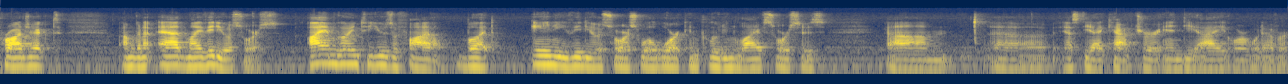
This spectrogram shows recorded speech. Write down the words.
project. I'm going to add my video source. I am going to use a file, but any video source will work, including live sources um, uh, SDI capture, NDI, or whatever.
